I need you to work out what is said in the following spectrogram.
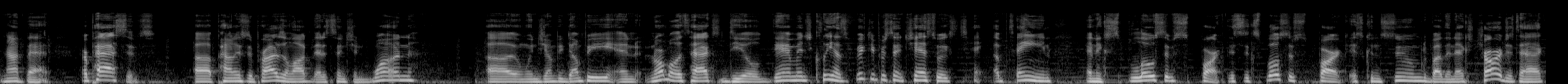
Not bad. Her passives, uh, Pounding Surprise unlocked that Ascension 1. Uh, when Jumpy Dumpy and normal attacks deal damage, Klee has a 50% chance to obtain an explosive spark. This explosive spark is consumed by the next charge attack,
